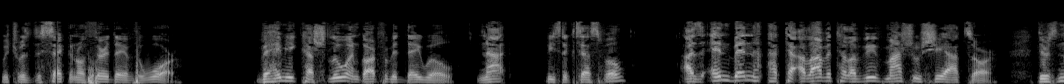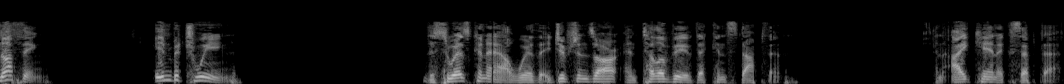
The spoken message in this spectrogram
which was the second or third day of the war, kashlu, and God forbid they will not be successful, as en ben Tel Aviv mashu. There's nothing in between the Suez Canal where the Egyptians are and Tel Aviv that can stop them. And I can't accept that.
